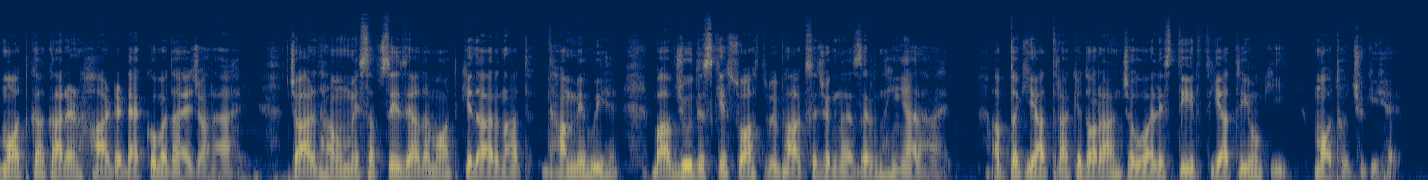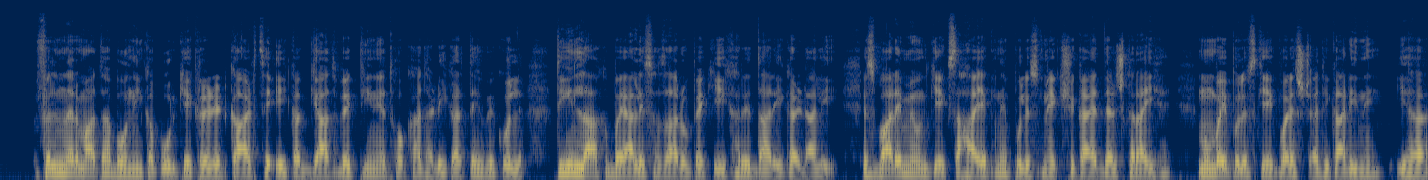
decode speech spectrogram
मौत का कारण हार्ट अटैक को बताया जा रहा है। चार धामों में सबसे ज़्यादा मौत केदारनाथ धाम में हुई है। बावजूद इसके स्वास्थ्य विभाग सजग नज़र नहीं आ रहा है। अब तक यात्रा के दौरान चौवालीस तीर्थ यात्रियों की मौत हो चुकी है। फ़िल्म निर्माता बोनी कपूर के क्रेडिट कार्ड से एक अज्ञात व्यक्ति ने धोखाधड़ी करते हुए कुल तीन लाख बयालीस हज़ार रुपए की खरीदारी कर डाली। इस बारे में उनके एक सहायक ने पुलिस में एक शिकायत दर्ज कराई है। मुंबई पुलिस के एक वरिष्ठ अधिकारी ने यह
